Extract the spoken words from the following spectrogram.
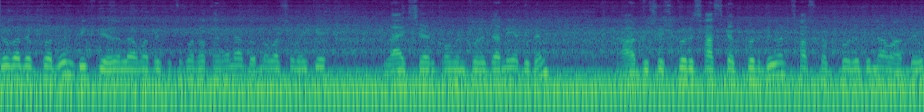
যোগাযোগ করবেন, বিক্রি হলে আমাদের কিছু কথা থাকে না। ধন্যবাদ সবাইকে। লাইক শেয়ার কমেন্ট করে জানিয়ে দেবেন। আর বিশেষ করে সাবস্ক্রাইব করে দিবেন। সাবস্ক্রাইব করে দিলে আমাদের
